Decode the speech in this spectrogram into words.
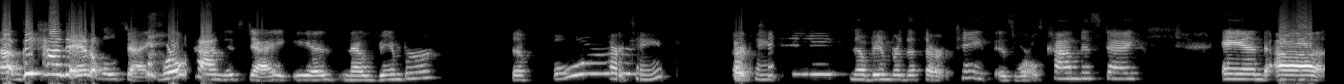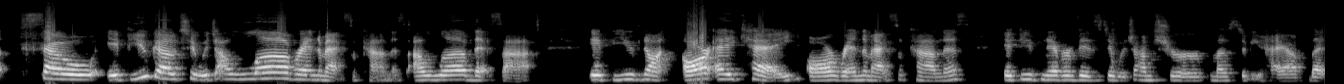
uh, Be Kind to Animals Day. World Kindness Day is November the 4th? Thirteenth. Thirteenth. 13th. November the 13th is World Kindness Day. And uh, so if you go to, which I love Random Acts of Kindness, I love that site. If you've not, RAK, or Random Acts of Kindness, if you've never visited, which I'm sure most of you have, but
